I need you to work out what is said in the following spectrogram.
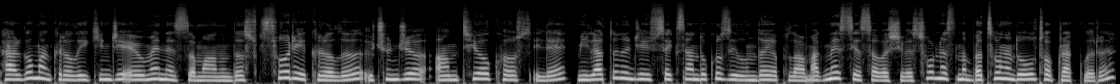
Pergamon kralı 2. Eumenes zamanında Suriye kralı 3. Antiochos ile M.Ö. 189 yılında yapılan Magnesia Savaşı ve sonrasında Batı Anadolu toprakları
